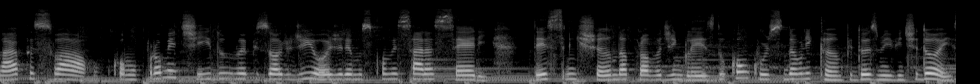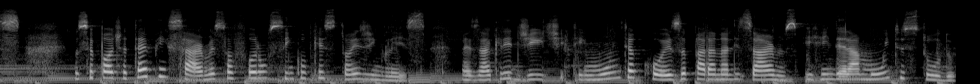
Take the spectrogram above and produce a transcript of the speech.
Olá, pessoal! Como prometido, no episódio de hoje iremos começar a série Destrinchando a prova de inglês do concurso da Unicamp 2022. Você pode até pensar, mas só foram cinco questões de inglês. Mas acredite, tem muita coisa para analisarmos e renderá muito estudo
